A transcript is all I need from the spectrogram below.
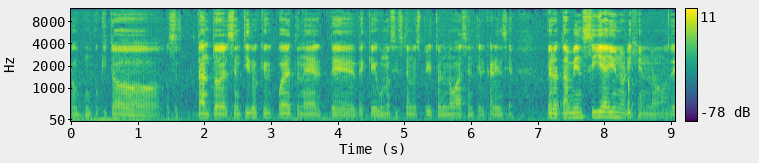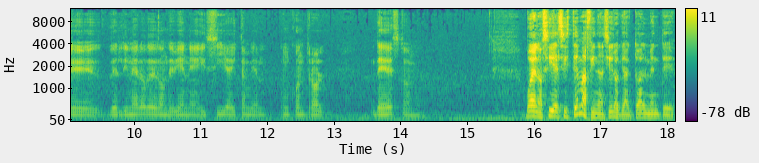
un poquito, tanto el sentido que puede tener de, que uno si está en lo espiritual no va a sentir carencia, pero también sí hay un origen, ¿no? De, del dinero, de dónde viene, y sí hay también un control de esto, ¿no? Bueno, sí, el sistema financiero que actualmente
